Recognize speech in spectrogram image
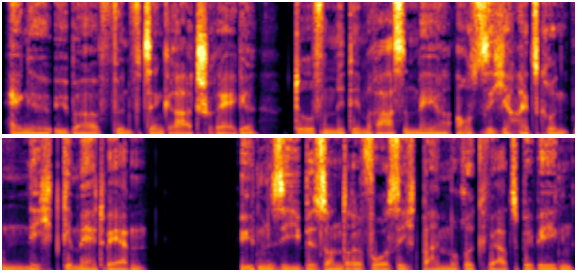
Hänge über 15 Grad Schräge dürfen mit dem Rasenmäher aus Sicherheitsgründen nicht gemäht werden. Üben Sie besondere Vorsicht beim Rückwärtsbewegen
